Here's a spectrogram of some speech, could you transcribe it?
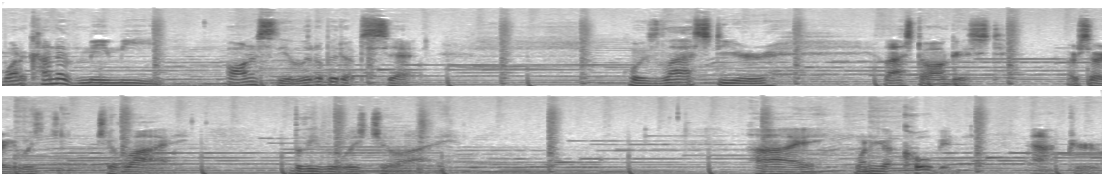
what kind of made me honestly a little bit upset was last year, last August, or sorry, it was July. I believe it was July. I when I got COVID after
